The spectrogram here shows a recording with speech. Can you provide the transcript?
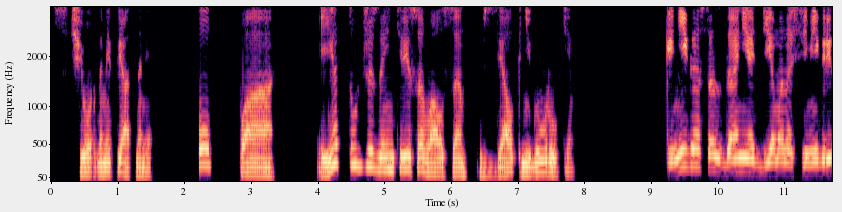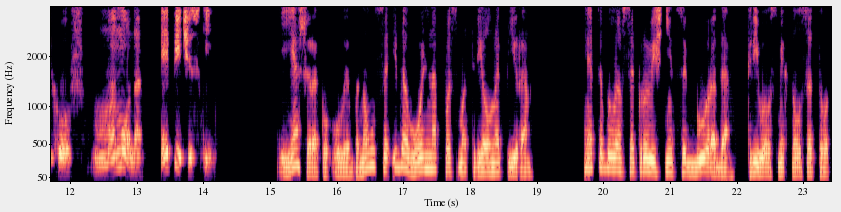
с черными пятнами. Опа! Я тут же заинтересовался, взял книгу в руки. Книга создания демона семи грехов. Мамона. Эпический. Я широко улыбнулся и довольно посмотрел на пира. Это было в сокровищнице города, криво усмехнулся тот.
